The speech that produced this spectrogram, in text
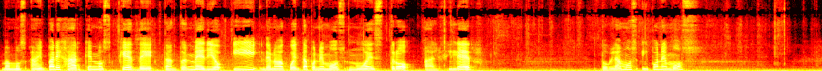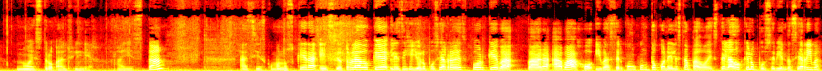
Vamos a emparejar que nos quede tanto en medio y de nueva cuenta ponemos nuestro alfiler. Doblamos y ponemos nuestro alfiler. Ahí está. Así es como nos queda este otro lado que les dije yo lo puse al revés porque va para abajo y va a ser conjunto con el estampado de este lado que lo puse viendo hacia arriba.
